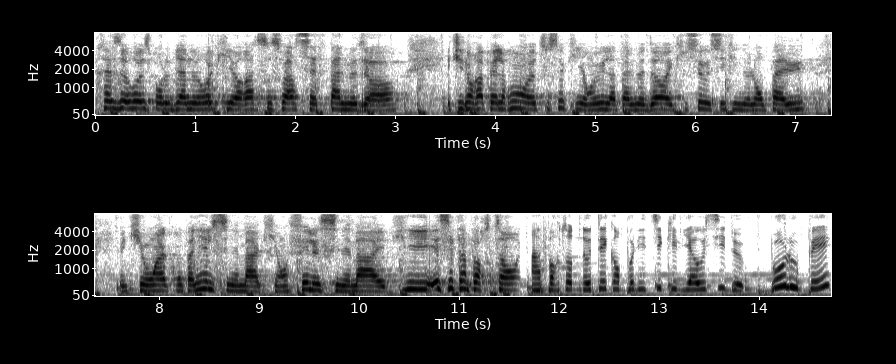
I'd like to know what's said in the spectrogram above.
très heureuse pour le bienheureux qui aura ce soir cette palme d'or et qui nous rappelleront euh, tous ceux qui ont eu la palme d'or et tous ceux aussi qui ne l'ont pas eu mais qui ont accompagné le cinéma, qui ont fait le cinéma et qui et c'est important. Important de noter qu'en politique, il y a aussi de beaux loupés.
